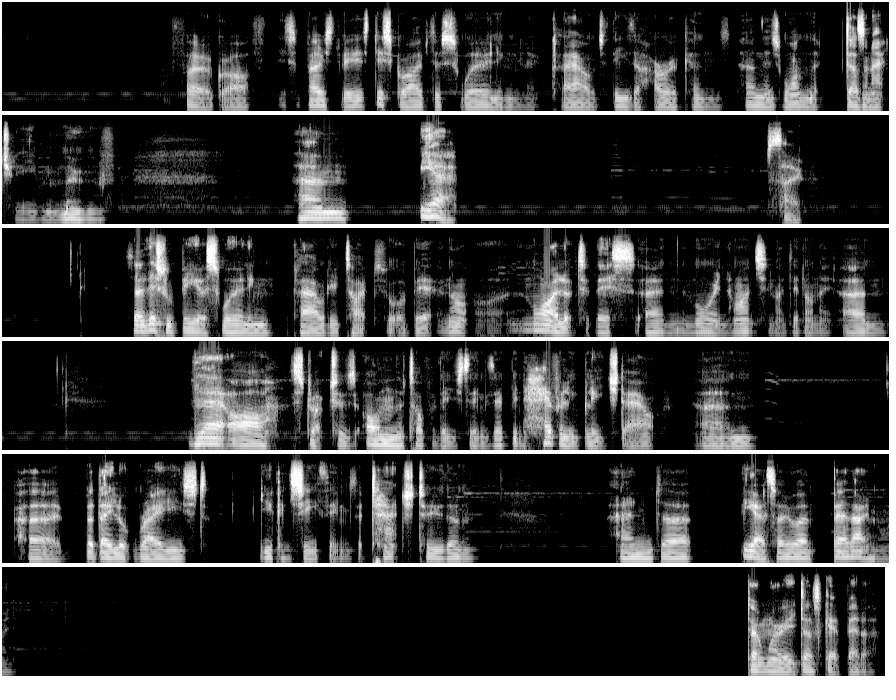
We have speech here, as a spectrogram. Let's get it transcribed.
photograph. It's supposed to be, it's described as swirling clouds. These are hurricanes, and there's one that doesn't actually move. Um, yeah. So, so this would be a swirling cloudy type sort of bit. And I, the more I looked at this and the more enhancing I did on it, um, there are structures on the top of these things. They've been heavily bleached out, um, uh, but they look raised. You can see things attached to them. And uh, yeah, so uh, bear that in mind. Don't worry, it does get better.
